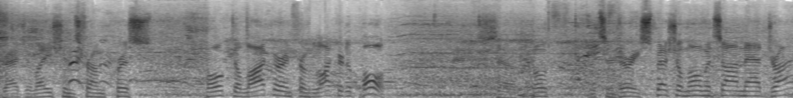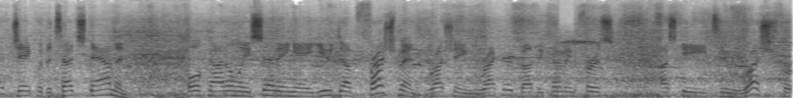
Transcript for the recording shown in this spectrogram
Congratulations from Chris Polk to Locker and from Locker to Polk. So both with some very special moments on that drive. Jake with the touchdown and Polk not only setting a UW freshman rushing record, but becoming first Husky to rush for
